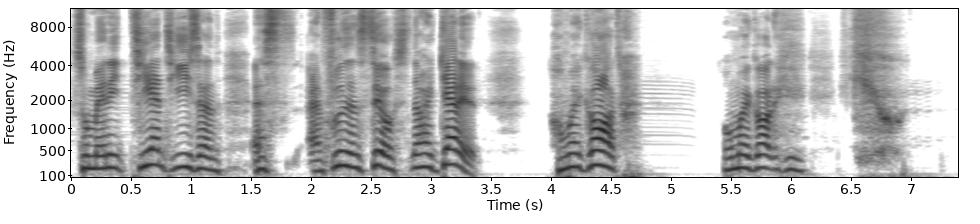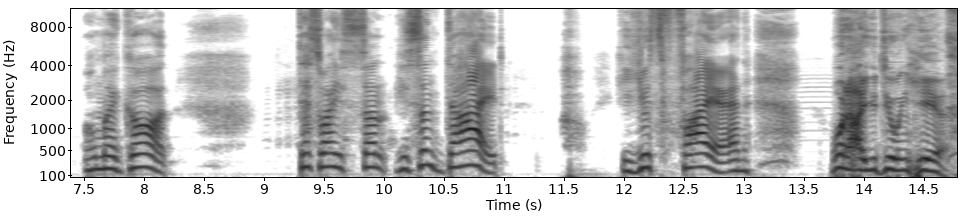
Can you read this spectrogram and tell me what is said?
so many TNTs and and and flint and steels. Now I get it. Oh my god. Oh my god. He, he. Oh my god. That's why his son his son died. He used fire and What are you doing here?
